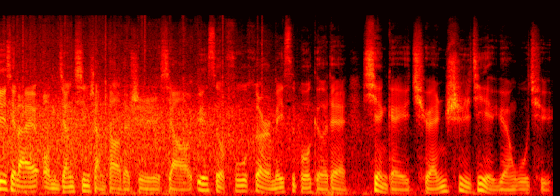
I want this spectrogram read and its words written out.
接下来我们将欣赏到的是小约瑟夫赫尔梅斯伯格的献给全世界圆舞曲。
